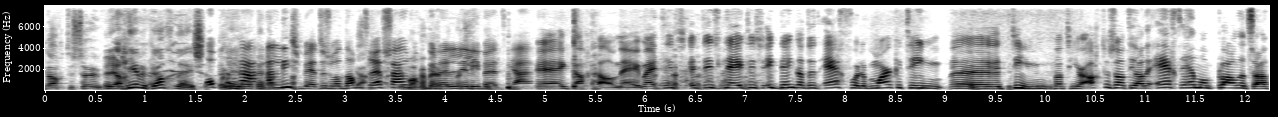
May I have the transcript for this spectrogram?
1578. Die heb ik wel gelezen. Opgevraagd aan Lisbeth. Dus wat dat betreft zou het nog kunnen. Lilibet. Ja. Ja, ik dacht al, nee. Maar het is, het is, nee, het is, ik denk dat het echt voor het marketingteam team wat hierachter zat... die hadden echt helemaal een plan. Het zou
